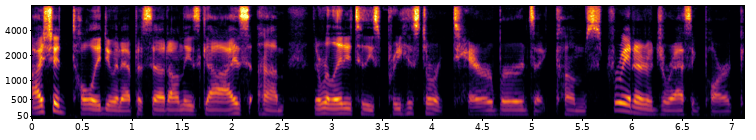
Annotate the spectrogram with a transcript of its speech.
I should totally do an episode on these guys. Um, they're related to these prehistoric terror birds that come straight out of Jurassic Park.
